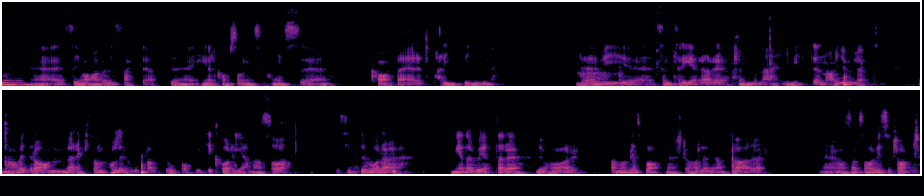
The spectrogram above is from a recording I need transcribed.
Mm. Eh, Så jag har väl sagt det att eh, Helcoms organisationskarta är ett pariserhjul. Där Ah. vi eh, centrerar kunderna i mitten av hjulet. Sen har vi ett ramverk som håller ihop alltihop och ute i korgarna så, så sitter våra medarbetare, du har samarbetspartners, du har leverantörer Eh, och sen så har vi såklart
